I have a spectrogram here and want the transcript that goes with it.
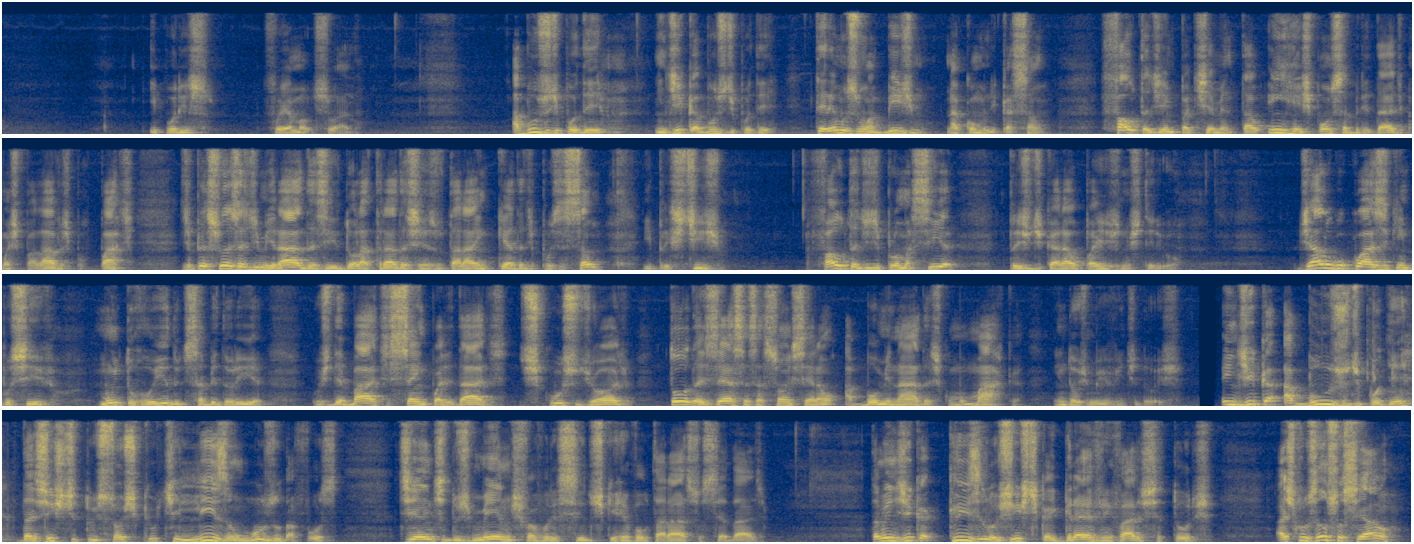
e por isso foi amaldiçoada. Abuso de poder indica abuso de poder. Teremos um abismo na comunicação, falta de empatia mental irresponsabilidade com as palavras por parte de pessoas admiradas e idolatradas resultará em queda de posição e prestígio. Falta de diplomacia prejudicará o país no exterior. Diálogo quase que impossível, muito ruído de sabedoria, os debates sem qualidade, discurso de ódio, todas essas ações serão abominadas como marca em 2022 indica abuso de poder das instituições que utilizam o uso da força diante dos menos favorecidos que revoltará a sociedade. Também indica crise logística e greve em vários setores, a exclusão social,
